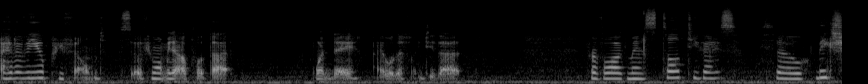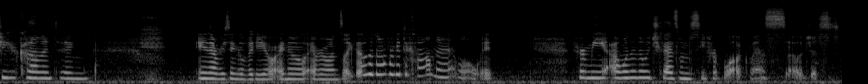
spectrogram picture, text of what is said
I have a video pre-filmed, so if you want me to upload that one day, I will definitely do that. For Vlogmas, it's all up to you guys. So make sure you're commenting in every single video. I know everyone's like, oh, don't forget to comment. Well, it for me, I want to know what you guys want to see for Vlogmas, so just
